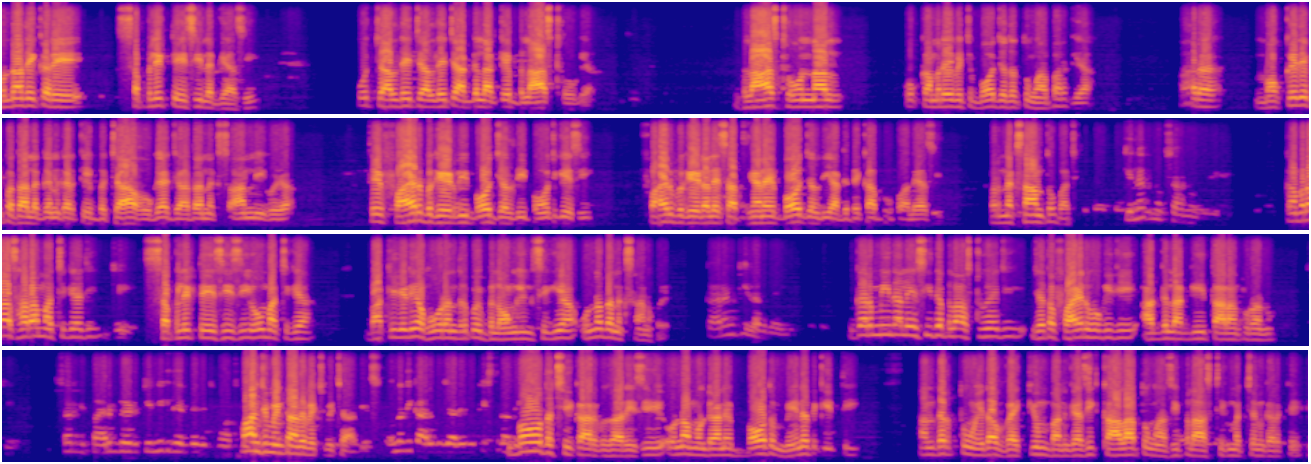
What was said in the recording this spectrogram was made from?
ਉਹਨਾਂ ਦੇ ਘਰੇ ਸਪਲਿਟ ਏਸੀ ਲੱਗਿਆ ਸੀ। ਉਹ ਚੱਲਦੇ ਚੱਲਦੇ ਚ ਅੱਗ ਲੱਗ ਕੇ ਬਲਾਸਟ ਹੋ ਗਿਆ। ਬਲਾਸਟ ਹੋਣ ਨਾਲ ਉਹ ਕਮਰੇ ਵਿੱਚ ਬਹੁਤ ਜ਼ਿਆਦਾ ਧੂੰਆਂ ਭਰ ਗਿਆ। ਪਰ ਮੌਕੇ ਦੇ ਪਤਾ ਲੱਗਣ ਕਰਕੇ ਬਚਾਅ ਹੋ ਗਿਆ, ਜ਼ਿਆਦਾ ਨੁਕਸਾਨ ਨਹੀਂ ਹੋਇਆ। ਤੇ ਫਾਇਰ ਬ੍ਰਿਗੇਡ ਵੀ ਬਹੁਤ ਜਲਦੀ ਪਹੁੰਚ ਗਏ ਸੀ। ਫਾਇਰ ਬ੍ਰਿਗੇਡ ਵਾਲੇ ਸਾਥੀਆਂ ਨੇ ਬਹੁਤ ਜਲਦੀ ਅੱਗ ਤੇ ਕਾਬੂ ਪਾ ਲਿਆ ਸੀ। ਪਰ ਨੁਕਸਾਨ ਤੋਂ ਬਚ ਗਏ। ਕਿੰਨਾ ਕੁ ਨੁਕਸਾਨ ਹੋ ਗਿਆ? ਕਮਰਾ ਸਾਰਾ ਮੱਚ ਗਿਆ ਜੀ। ਜੀ। ਸਪਲਿਟ ਏਸੀ ਸੀ ਉਹ ਮੱਚ ਗਿਆ। ਬਾਕੀ ਜਿਹੜੀਆਂ ਹੋਰ ਅੰਦਰ ਕੋਈ ਬਿਲੋਂਗਿੰਗ ਸੀਗੀਆਂ ਉਹਨਾਂ ਦਾ ਨੁਕਸਾਨ ਹੋਇਆ। ਕਾਰਨ ਕੀ ਲੱਗਦਾ ਜੀ? ਗਰਮੀ ਨਾਲ ਏਸੀ ਦਾ ਬਲਾਸਟ ਹੋਇਆ ਜੀ। ਜਦੋਂ ਫਾਇਰ ਹੋ ਗਈ ਜੀ ਅੱਗ ਲੱਗ ਗਈ ਤਾਰਾਂ ਤੁਰਾਂ ਨੂੰ। ਸਰ ਫਾਇਰ ਬ੍ਰਿਗੇਡ ਕਿੰਨੀ ਕੁ ਦੇਰ ਦੇ ਵਿੱਚ ਪਹੁੰਚ ਗਈ? 5 ਮਿੰਟਾਂ ਦੇ ਵਿੱਚ ਵਿੱਚ ਆ ਗਈ ਸੀ। ਉਹਨਾਂ ਦੀ ਕਾਰਗੁਜ਼ਾਰੀ ਨੂੰ ਕਿਸ ਤਰ੍ਹਾਂ ਦੀ ਬਹੁਤ ਅੱਛੀ ਕਾਰਗੁਜ਼ਾਰੀ ਸੀ। ਉਹਨਾਂ ਮੁੰਡਿਆਂ ਨੇ ਬਹੁਤ ਮਿਹਨਤ ਕੀਤੀ। ਅੰਦਰ ਧੂਏ ਦਾ ਵੈਕਿਊਮ ਬਣ ਗਿਆ ਸੀ। ਕਾਲਾ ਧੂਆਂ ਸੀ ਪਲਾਸਟਿਕ ਮੱਚਣ ਕਰਕੇ।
